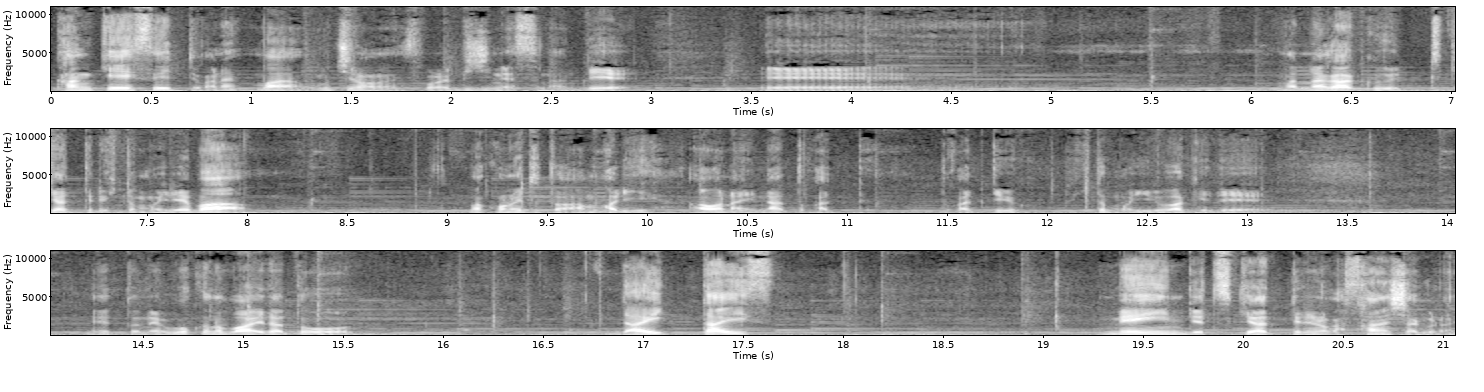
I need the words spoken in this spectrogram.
関係性っていうかねまあもちろんそれビジネスなんで、えー、まあ、長く付き合ってる人もいれば、まあ、この人とあんまり合わないなとかってとかっていう人もいるわけでえっとね僕の場合だと大体メインで付き合ってるのが3社ぐらい、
